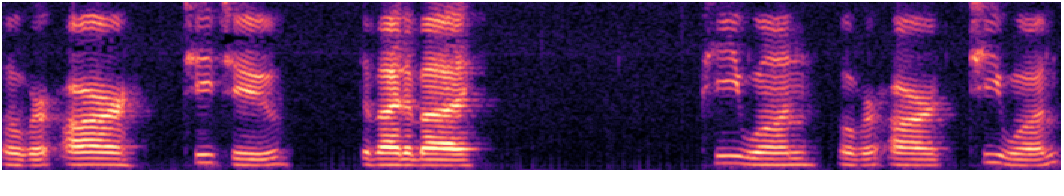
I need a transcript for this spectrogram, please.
over RT2 divided by P1 over RT1.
